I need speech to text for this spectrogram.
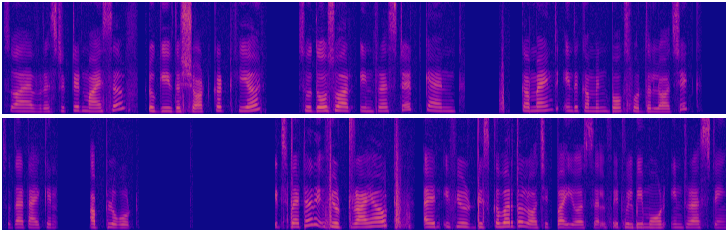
So i have restricted myself to give the shortcut here. So those who are interested can comment in the comment box for the logic so that i can upload it's better if you try out and if you discover the logic by yourself it will be more interesting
